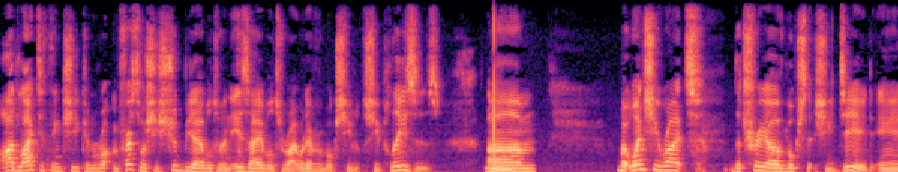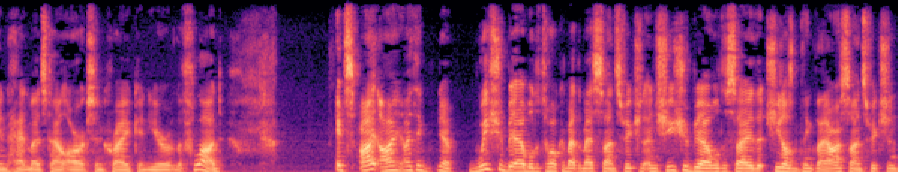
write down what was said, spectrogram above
I'd like to think she can. write- First of all, she should be able to and is able to write whatever book she she pleases. Um, but when she writes the trio of books that she did in *Handmaid's Tale*, *Oryx and Crake*, and *Year of the Flood*, it's I, I, I think you know we should be able to talk about them as science fiction, and she should be able to say that she doesn't think they are science fiction,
